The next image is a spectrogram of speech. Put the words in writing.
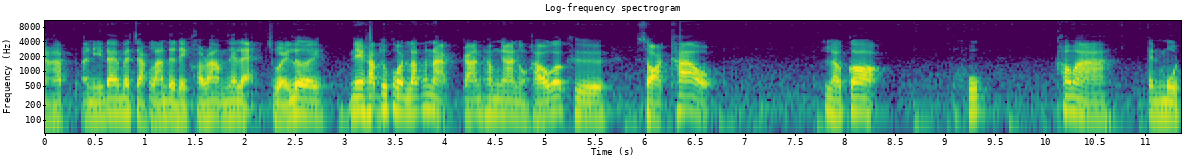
นะครับ อันนี้ได้มาจากร้าน The Decorum นี่แหละ สวยเลยนี่ครับทุกคนลักษณะการทำงานของเขาก็คือสอดเข้า แล้วก็ฮุกเข้ามาเป็นหมุด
